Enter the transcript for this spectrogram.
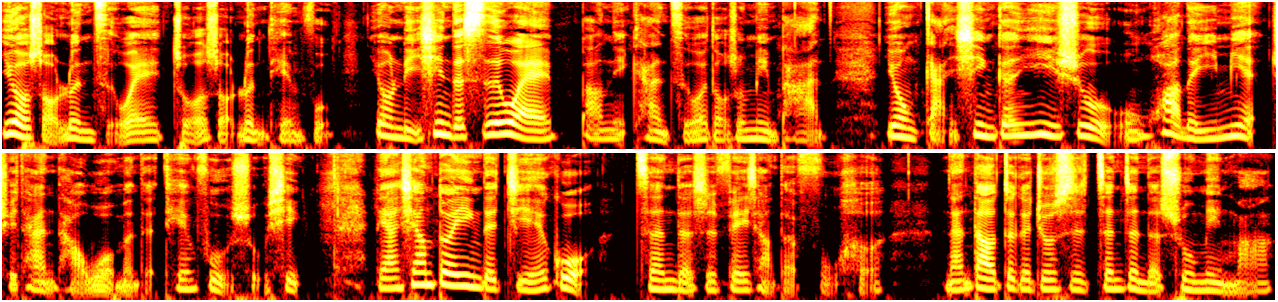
右手论紫薇，左手论天赋。用理性的思维帮你看紫微斗数命盘，用感性跟艺术文化的一面去探讨我们的天赋属性，两相对应的结果真的是非常的符合。难道这个就是真正的宿命吗？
